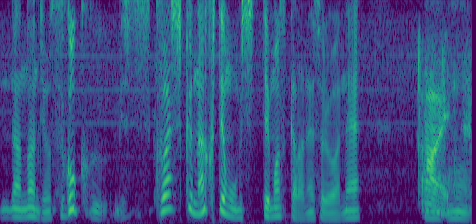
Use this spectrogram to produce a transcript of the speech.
ななんていうのすごく詳しくなくても知ってますからねそれはね。はいうんうんうん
